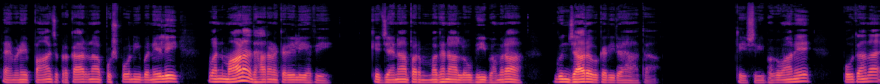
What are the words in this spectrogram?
તેમણે પાંચ પ્રકારના પુષ્પોની બનેલી વનમાળા ધારણ કરેલી હતી. કે જેના પર મધના લોભી ભમરા ગુંજારવ કરી રહ્યા હતા. તે શ્રી ભગવાને પોતાના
